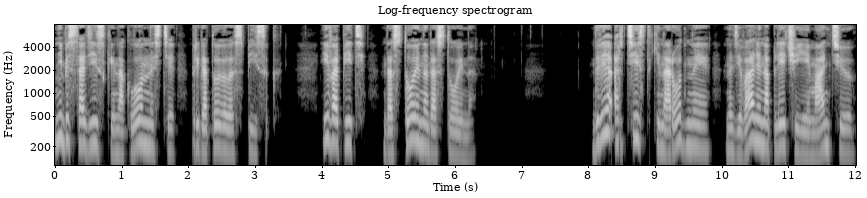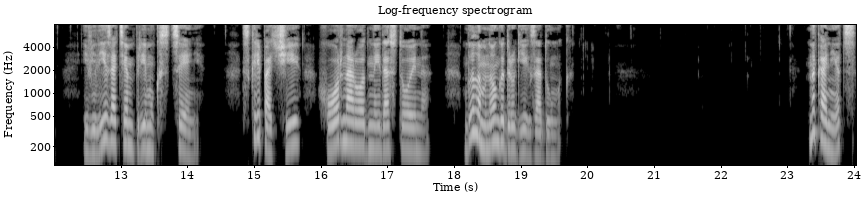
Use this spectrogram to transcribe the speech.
не без садистской наклонности приготовила список. И вопить «достойно-достойно». Две артистки народные надевали на плечи ей мантию и вели затем приму к сцене. Скрипачи, хор народный достойно. Было много других задумок. Наконец,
